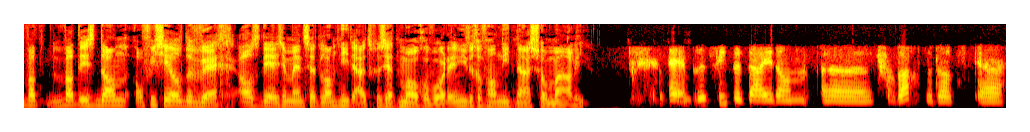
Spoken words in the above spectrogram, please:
wat, wat is dan officieel de weg als deze mensen het land niet uitgezet mogen worden? In ieder geval niet naar Somalië? Eh, in principe zou je dan uh, verwachten dat er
